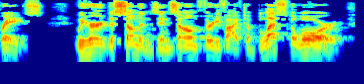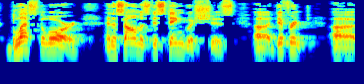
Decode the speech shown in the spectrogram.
praise. We heard the summons in Psalm 35 to bless the Lord, bless the Lord. And the psalmist distinguishes uh, different uh,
